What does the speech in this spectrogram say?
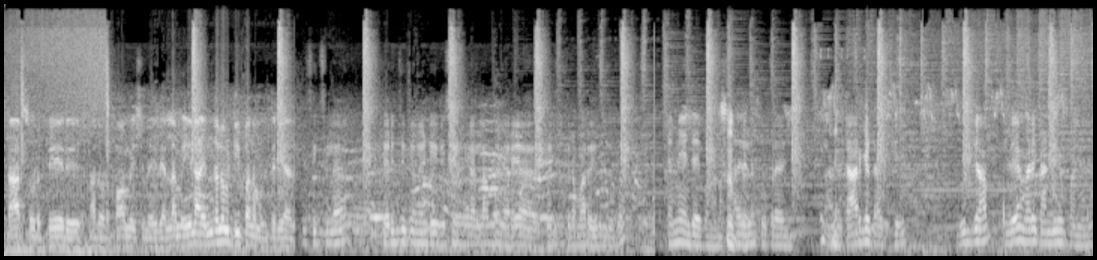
ஸ்டார்ஸோட பேர் அதோட ஃபார்மேஷன் இது எல்லாமே ஏன்னா இந்த அளவுக்கு டீப்பாக நமக்கு தெரியாது. ஃபிசிக்ஸில் தெரிஞ்சுக்க வேண்டிய விஷயங்கள் எல்லாமே நிறைய தெரிஞ்சுக்கிற மாதிரி இருந்தது. செம்மையாக என்ஜாய் பண்ணணும் Super. அதுல எல்லாம் சூப்பராக இருந்துச்சு. டார்கெட் ஆச்சு குட் ஜாப். இதே மாதிரி கண்டினியூ பண்ணுங்க.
